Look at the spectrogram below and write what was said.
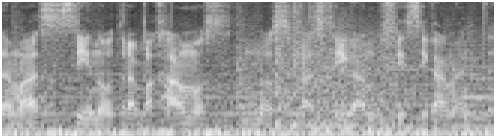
Además, si no trabajamos, nos castigan físicamente.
